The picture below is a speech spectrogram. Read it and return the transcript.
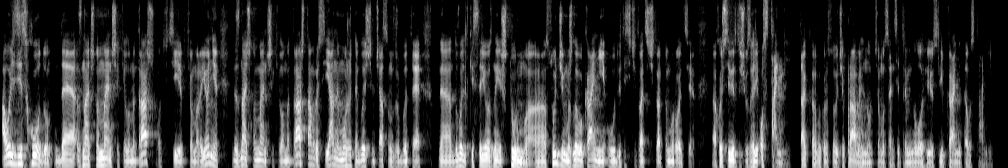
А ось зі сходу, де значно менший кілометраж, от в ці в цьому районі, де значно менший кілометраж, там росіяни можуть найближчим часом зробити е, доволі таки серйозний штурм суджі, можливо, крайній у 2024 році. Е, Хочеться вірити, що взагалі останній. Так, використовуючи правильно в цьому сенсі термінологію слів крайній та останній.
